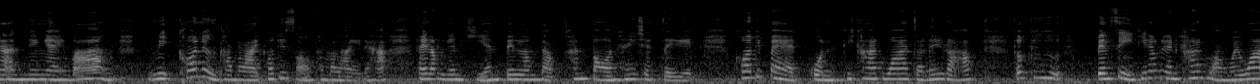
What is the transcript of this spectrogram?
งานยังไงบ้าง มีข้อ 1ทำอะไรข้อที่ 2ทำอะไรนะคะ ให้นักเรียนเขียนเป็นลำดับขั้นตอนให้ชัดเจน ข้อที่ 8 ผลที่คาดว่าจะได้รับ ก็คือเป็นสิ่งที่นักเรียนคาดหวังไว้ว่า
